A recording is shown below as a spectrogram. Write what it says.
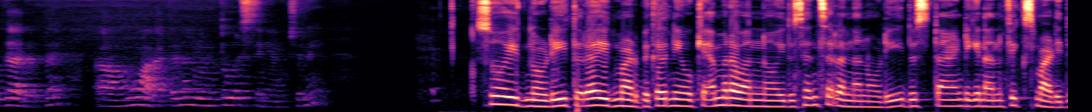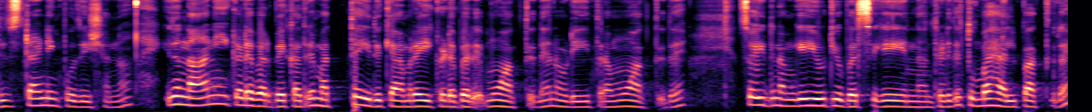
ಇದಾಗತ್ತೆ. ಮೂವ್ ಆಗುತ್ತೆ. ನಾನು ನಿಮ್ಗೆ ತೋರಿಸ್ತೀನಿ ಆ್ಯಕ್ಚುಲಿ ಸೊ ಇದು ನೋಡಿ, ಈ ಥರ ಇದು ಮಾಡಬೇಕಾದ್ರೆ ನೀವು ಕ್ಯಾಮ್ರಾವನ್ನು, ಇದು ಸೆನ್ಸರನ್ನು ನೋಡಿ, ಇದು ಸ್ಟ್ಯಾಂಡಿಗೆ ನಾನು ಫಿಕ್ಸ್ ಮಾಡಿದ್ದು, ಇದು ಸ್ಟ್ಯಾಂಡಿಂಗ್ ಪೊಸಿಷನ್ನು. ಇದು ನಾನು ಈ ಕಡೆ ಬರಬೇಕಾದ್ರೆ ಮತ್ತೆ ಇದು ಕ್ಯಾಮ್ರಾ ಈ ಕಡೆ ಬರ, ಮೂವ್ ಆಗ್ತಿದೆ. ನೋಡಿ, ಈ ಥರ ಮೂವ್ ಆಗ್ತಿದೆ. ಸೊ ಇದು ನಮಗೆ ಯೂಟ್ಯೂಬರ್ಸಿಗೆ ಏನು ಅಂತ ಹೇಳಿದರೆ ತುಂಬ ಹೆಲ್ಪ್ ಆಗ್ತದೆ.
